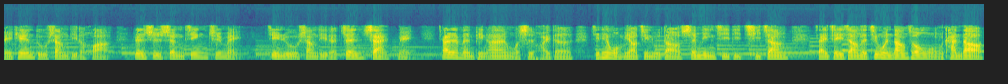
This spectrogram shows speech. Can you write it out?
每天读上帝的话，认识圣经之美，进入上帝的真善美。家人们平安，我是怀德。今天我们要进入到生命记第七章，在这一章的经文当中，我们看到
